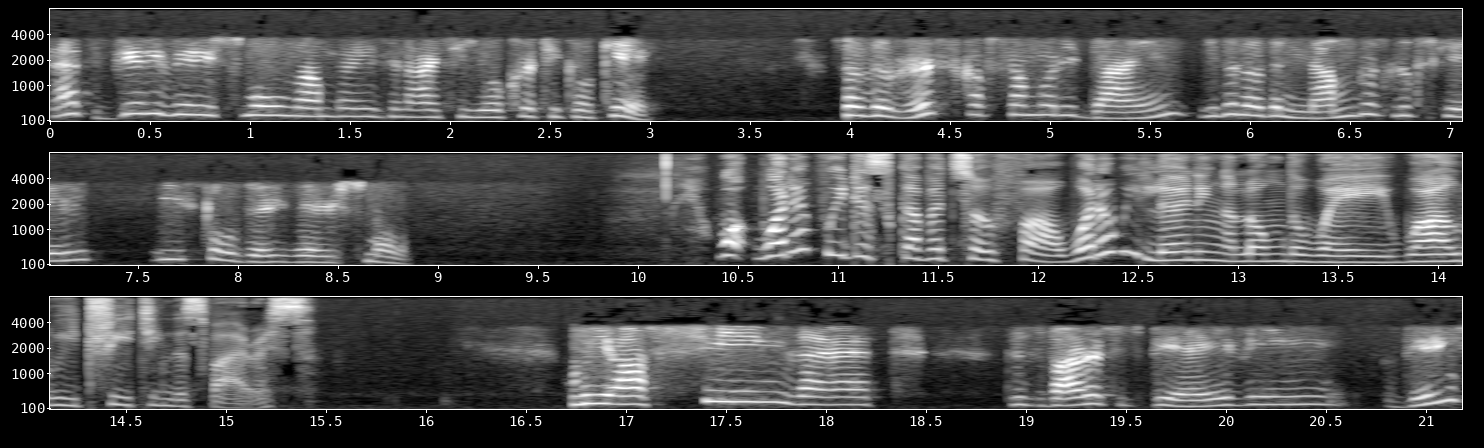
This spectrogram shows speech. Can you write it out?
That's very, very small numbers in ICU or critical care. So the risk of somebody dying, even though the numbers look scary, is still very, very small. What what have we discovered so far? What are we learning along the way while we're treating this virus? We are seeing that this virus is behaving very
